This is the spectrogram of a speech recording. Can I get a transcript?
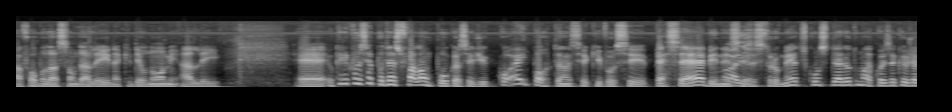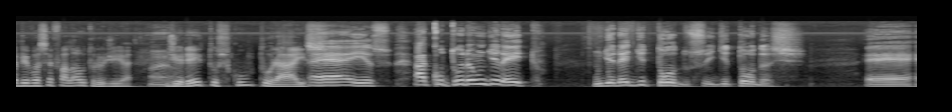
à formulação da hum. lei, né, que deu nome à lei. É, eu queria que você pudesse falar um pouco assim, de qual é a importância que você percebe nesses Olha, instrumentos, considerando uma coisa que eu já vi você falar outro dia: é. direitos culturais. É isso. A cultura é um direito um direito de todos e de todas. É,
